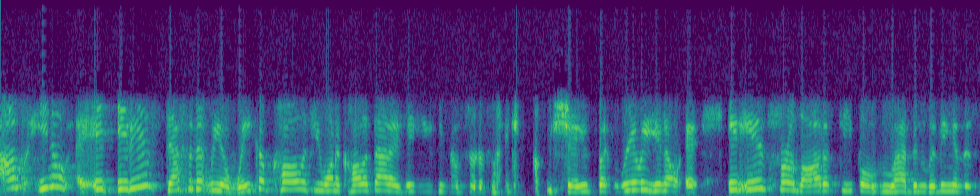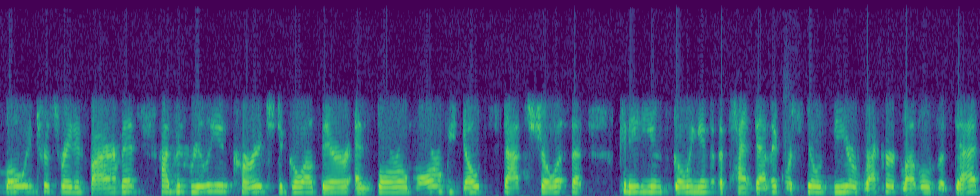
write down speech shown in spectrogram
Um, you know, it, it is definitely a wake up call, if you want to call it that. I hate using those sort of like cliches, but really, you know, it, it is for a lot of people who have been living in this low interest rate environment, have been really encouraged to go out there and borrow more. We know stats show us that Canadians going into the pandemic were still near record levels of debt,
